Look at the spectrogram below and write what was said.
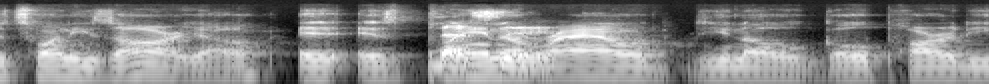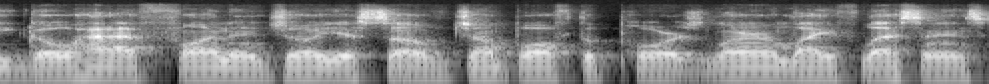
what your 20s are, yo. It is playing around, you know, go party, go have fun, enjoy yourself, jump off the porch, learn life lessons.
